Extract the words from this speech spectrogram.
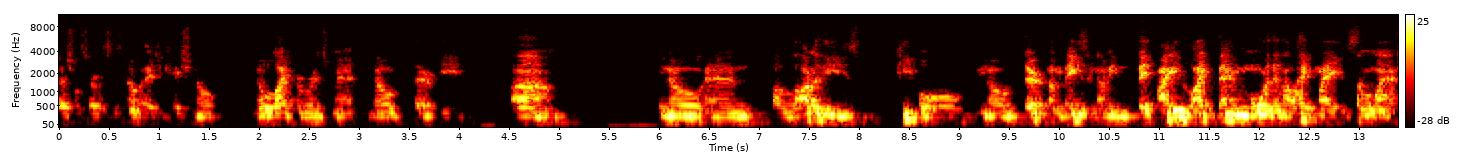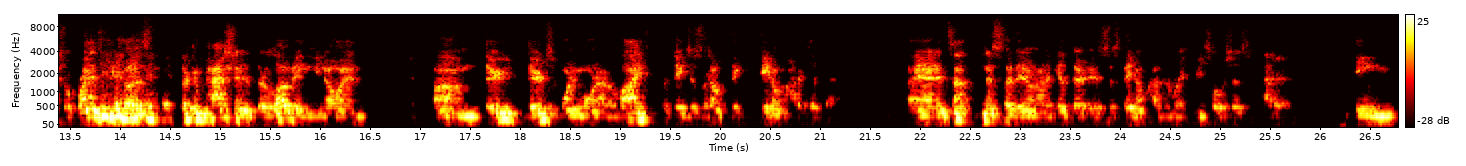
special services, no educational, no life enrichment, no therapy. Um, you know, and a lot of these people, you know, they're amazing. I mean, they I like them more than I like my some of my actual friends because they're compassionate, they're loving, you know, and um, they're they're just wanting more out of life, but they just don't they, they don't know how to get that. And it's not necessarily they don't know how to get there; it's just they don't have the right resources being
